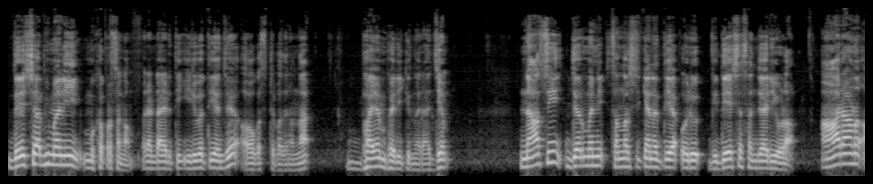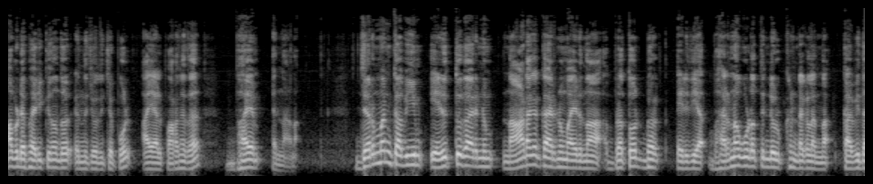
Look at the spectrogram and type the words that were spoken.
ദേശാഭിമാനി മുഖപ്രസംഗം രണ്ടായിരത്തി ഇരുപത്തിയഞ്ച് ഓഗസ്റ്റ് പതിനൊന്ന്. ഭയം ഭരിക്കുന്ന രാജ്യം. നാസി ജർമ്മനി സന്ദർശിക്കാനെത്തിയ ഒരു വിദേശ സഞ്ചാരിയോട് ആരാണ് അവിടെ ഭരിക്കുന്നത് എന്ന് ചോദിച്ചപ്പോൾ അയാൾ പറഞ്ഞത് ഭയം എന്നാണ്. ജർമ്മൻ കവിയും എഴുത്തുകാരനും നാടകക്കാരനുമായിരുന്ന ബ്രത്തോട്ട്ബർഗ് എഴുതിയ ഭരണകൂടത്തിന്റെ ഉത്കണ്ഠകൾ എന്ന കവിത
